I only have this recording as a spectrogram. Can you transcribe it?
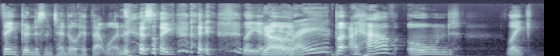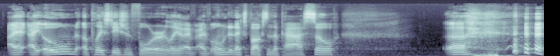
thank goodness nintendo hit that one it's like like Yeah, oh, um, yeah. Right? but i have owned like i i own a playstation 4 like i've, I've owned an xbox in the past so uh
